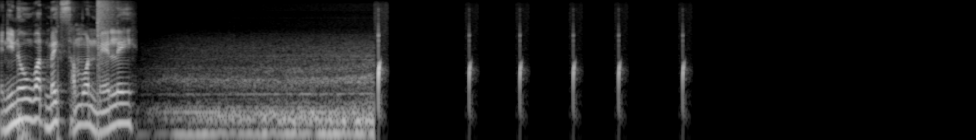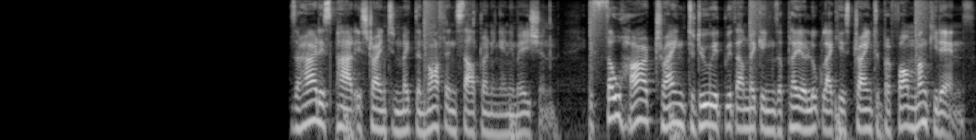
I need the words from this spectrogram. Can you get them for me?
And you know what makes someone manly? The hardest part is trying to make the north and south running animation. It's so hard trying to do it without making the player look like he's trying to perform monkey dance.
